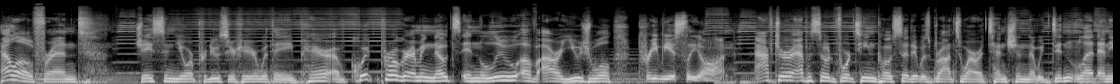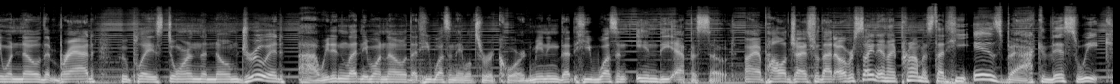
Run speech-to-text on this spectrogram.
Hello, friend. Jason, your producer here, with a pair of quick programming notes in lieu of our usual previously on. After episode 14 posted, it was brought to our attention that we didn't let anyone know that Brad, who plays Dorn the Gnome Druid, uh, we didn't let anyone know that he wasn't able to record, meaning that he wasn't in the episode. I apologize for that oversight, and I promise that he is back this week.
